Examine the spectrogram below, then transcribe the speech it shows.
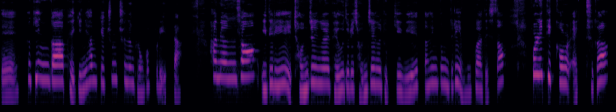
때 흑인과 백인이 함께 춤추는 그런 커플이 있다 하면서 이들이 전쟁을 배우들이 전쟁을 돕기 위해 했던 행동들이 뭐가 됐어? political act가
